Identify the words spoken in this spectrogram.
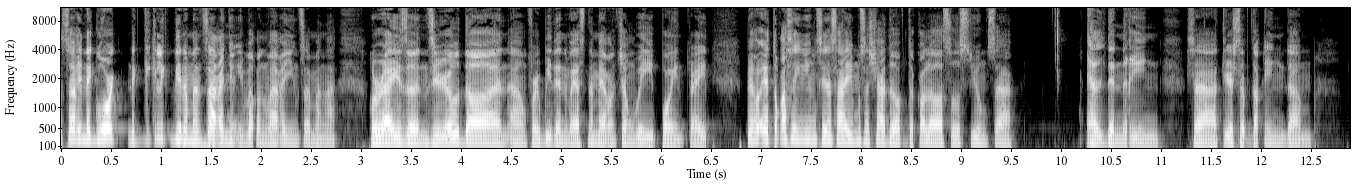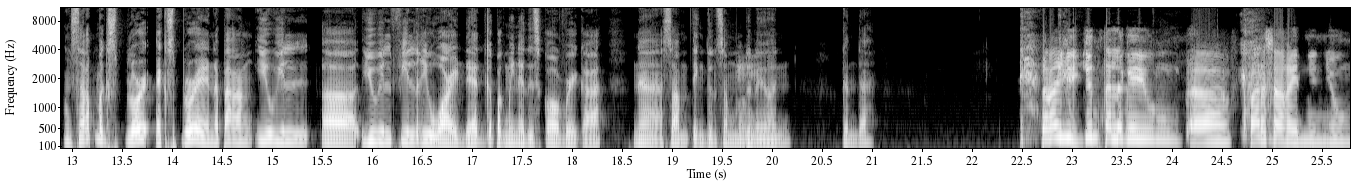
sorry, nag-work, nag-click din naman sa akin yung iba, kunwari yung sa mga Horizon Zero Dawn, um, Forbidden West na meron siyang waypoint, right? Pero ito kasi yung sinasabi mo sa Shadow of the Colossus, yung sa Elden Ring, sa Tears of the Kingdom, ang sarap mag-explore, explore eh, na parang you will, uh, you will feel rewarded kapag may na-discover ka na something dun sa mundo Mm. na yun. Ganda. Saka y- yun talaga yung, ah, para sa akin, yun yung,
